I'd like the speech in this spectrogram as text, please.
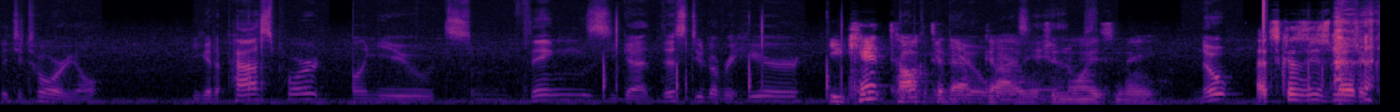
the tutorial. You get a passport telling you some things. You got this dude over here. You can't talk to that guy, which hands. annoys me. Nope. That's because he's made You of can't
